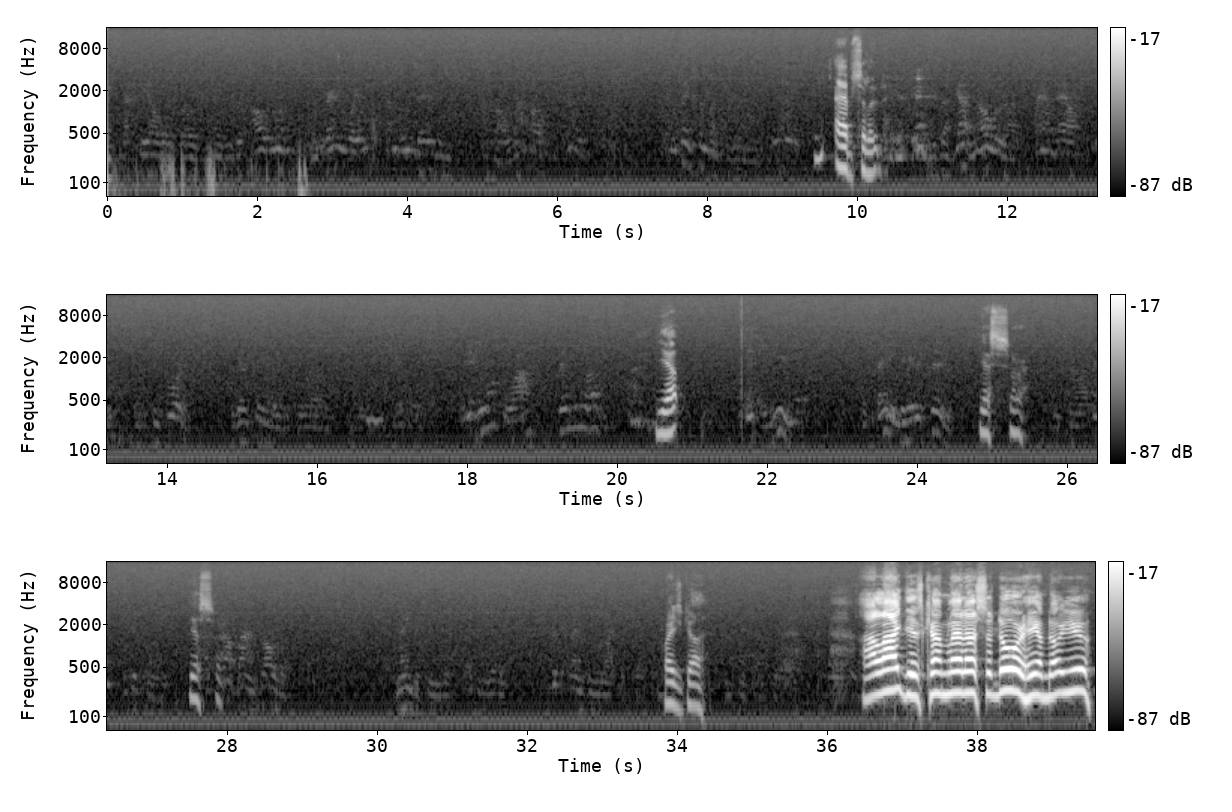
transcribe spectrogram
Absolutely. Yep. Yes, sir. Yes, sir. Praise God. This. Come, let us adore Him, don't you?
